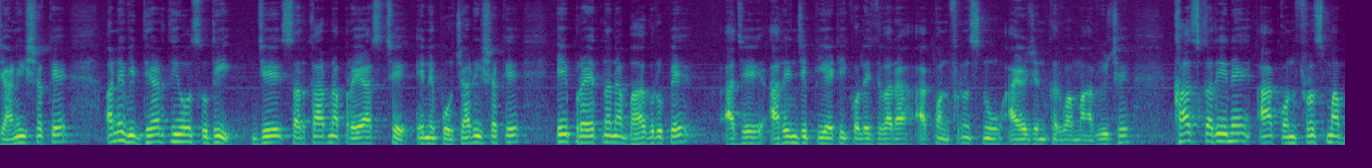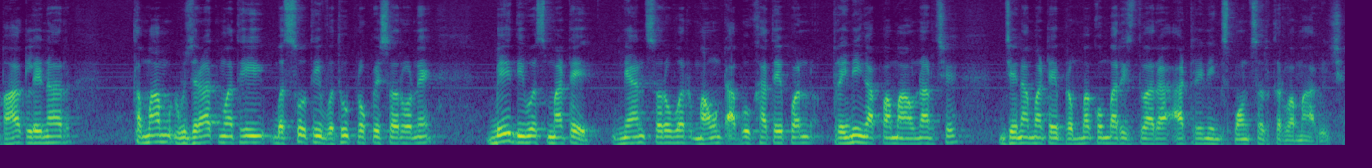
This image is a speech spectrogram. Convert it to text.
જાણી શકે અને વિદ્યાર્થીઓ સુધી જે સરકારના પ્રયાસ છે એને પહોંચાડી શકે. એ પ્રયત્નના ભાગરૂપે આજે આરએનજી પીઆઈટી કોલેજ દ્વારા આ કોન્ફરન્સનું આયોજન કરવામાં આવ્યું છે. ખાસ કરીને આ કોન્ફરન્સમાં ભાગ લેનાર તમામ ગુજરાતમાંથી બસોથી વધુ પ્રોફેસરોને બે દિવસ માટે જ્ઞાન સરોવર માઉન્ટ આબુ ખાતે પણ ટ્રેનિંગ આપવામાં આવનાર છે. જેના માટે બ્રહ્માકુમારીઝ દ્વારા આ ટ્રેનિંગ સ્પોન્સર કરવામાં આવી છે.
